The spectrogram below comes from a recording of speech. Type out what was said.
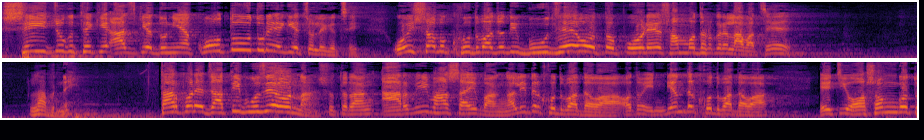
সেই যুগ থেকে আজকে দুনিয়া কত দূরে এগিয়ে চলে গেছে। ওই সব খুদবা যদি বুঝেও তো পড়ে সম্বোধন করে লাভ আছে। লাভ নেই। তারপরে জাতি বুঝেও না। সুতরাং আরবি ভাষায় বাঙালিদের খুদবা দেওয়া অথবা ইন্ডিয়ানদের খুদবা দেওয়া, এটি অসঙ্গত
